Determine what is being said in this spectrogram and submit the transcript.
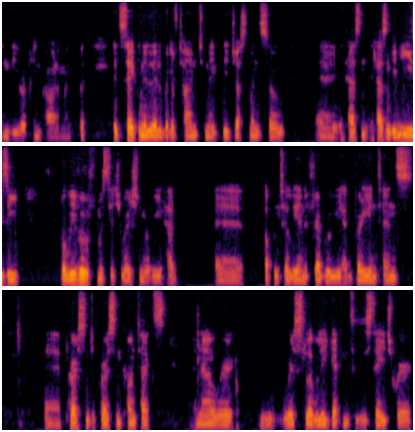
in the European Parliament. But it's taken a little bit of time to make the adjustments, so uh, it hasn't it hasn't been easy. But we moved from a situation where we had uh, up until the end of February we had very intense person to person contacts, and now we're we're slowly getting to the stage where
